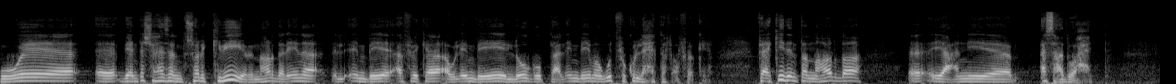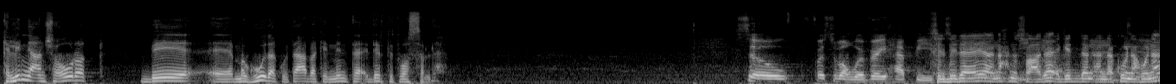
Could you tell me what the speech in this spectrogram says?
وبينتشر هذا الانتشار الكبير. النهارده لقينا ال NBA Africa أو ال NBA ال logo بتاع ال NBA موجود في كل حتة في أفريقيا. فأكيد أنت النهارده آه، يعني آه، أسعد واحد. كلمني عن شعورك بمجهودك وتعبك إن أنت قدرت توصل ده. So, في البداية نحن سعداء جدا أن نكون هنا.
